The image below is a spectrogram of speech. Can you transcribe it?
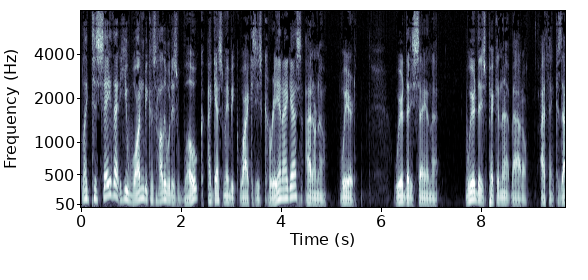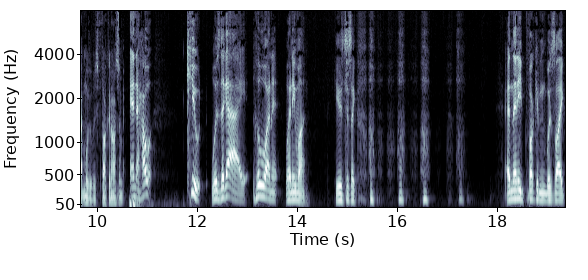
like to say that he won because Hollywood is woke. I guess maybe why? Because he's Korean. I guess I don't know. Weird, weird that he's saying that. Weird that he's picking that battle. I think because that movie was fucking awesome. And how cute was the guy who won it when he won. He was just like, huh, huh, huh, and then he fucking was like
